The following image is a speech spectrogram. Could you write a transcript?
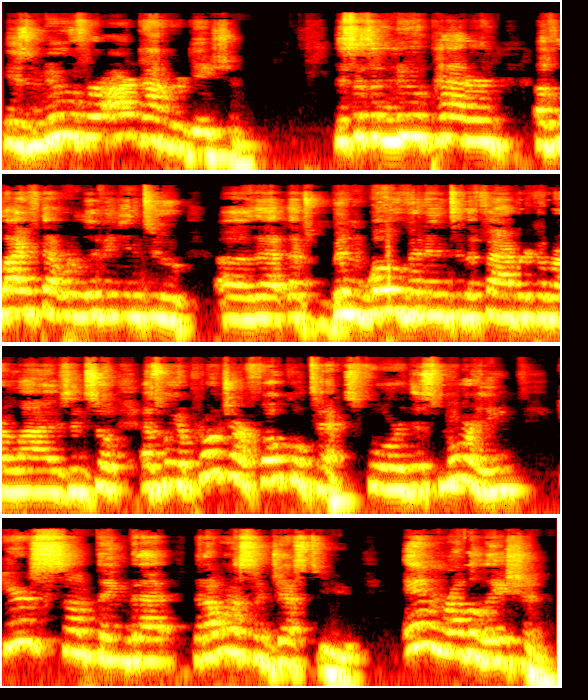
is new for our congregation. This is a new pattern of life that we're living into uh, that, that's been woven into the fabric of our lives. And so as we approach our focal text for this morning, here's something that, that I want to suggest to you. In Revelation,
